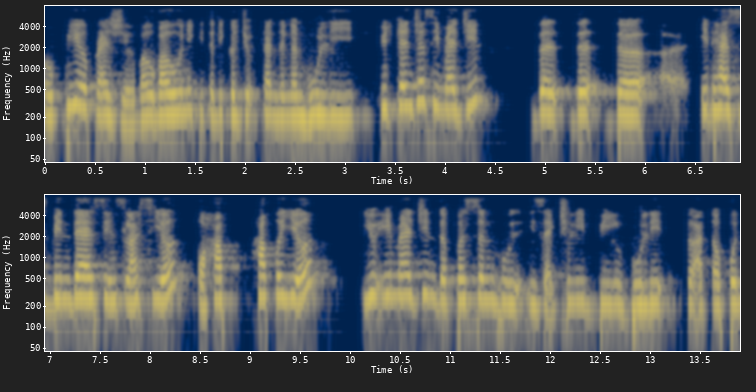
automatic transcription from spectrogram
Oh, peer pressure. Baru-baru ni kita dikejutkan dengan bully. You can just imagine the the the uh, it has been there since last year for half half a year you imagine the person who is actually being bullied ke ataupun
